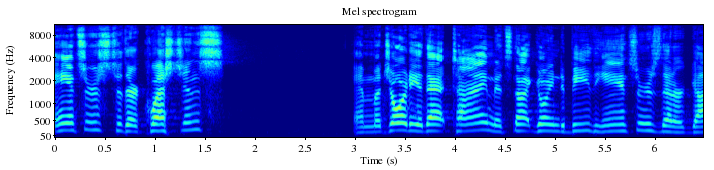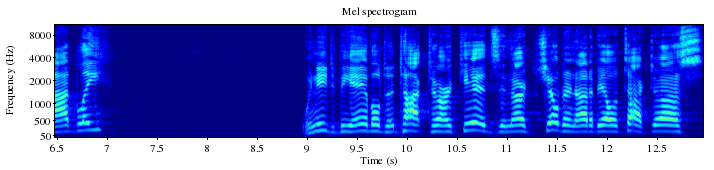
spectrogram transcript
answers to their questions? And majority of that time, it's not going to be the answers that are godly. We need to be able to talk to our kids, and our children ought to be able to talk to us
